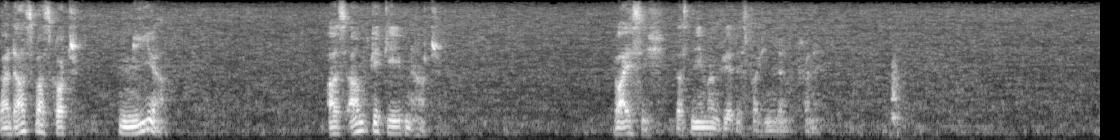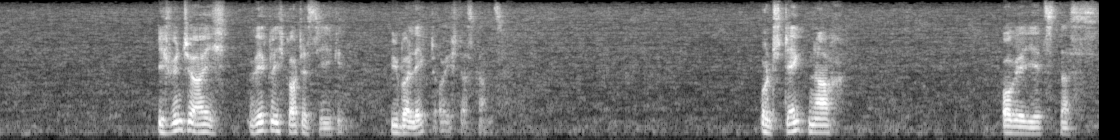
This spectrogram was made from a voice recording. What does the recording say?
Weil das, was Gott mir als Amt gegeben hat, weiß ich, dass niemand wird es verhindern können. Ich wünsche euch wirklich Gottes Segen. Überlegt euch das Ganze. Und denkt nach, ob ihr jetzt das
